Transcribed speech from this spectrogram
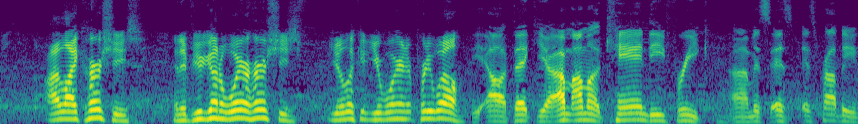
I like Hershey's, and if you're going to wear Hershey's, you're looking, you're wearing it pretty well. Yeah, oh, thank you. I'm, I'm a candy freak. Um, it's, it's, it's probably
